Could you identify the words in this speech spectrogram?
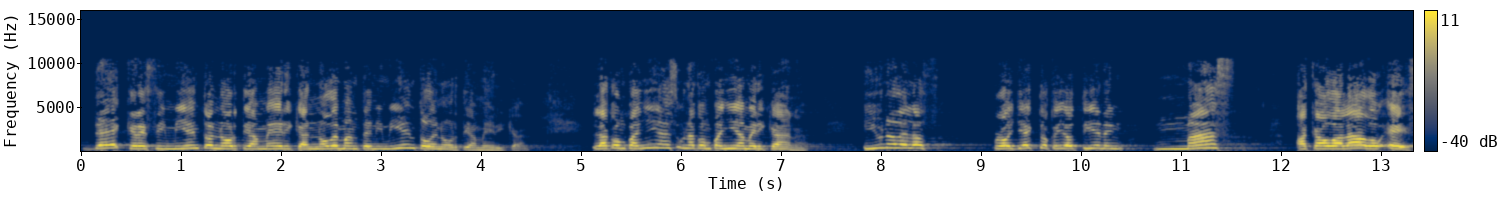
de crecimiento en Norteamérica, no de mantenimiento de Norteamérica. La compañía es una compañía americana y uno de los proyectos que ellos tienen más acaudalado es,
